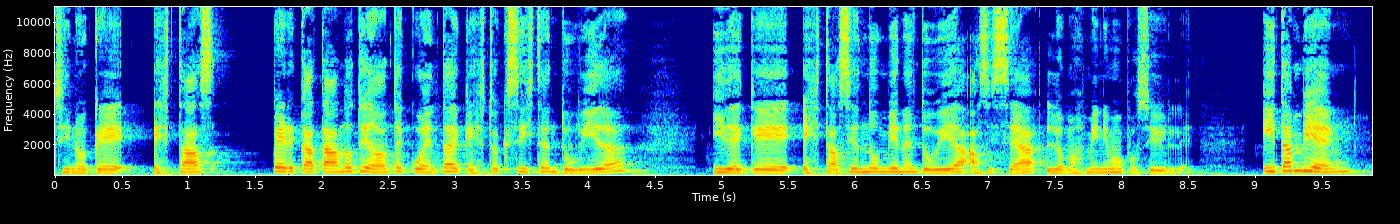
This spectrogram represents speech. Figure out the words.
sino que estás percatándote y dándote cuenta de que esto existe en tu vida y de que está haciendo un bien en tu vida, así sea lo más mínimo posible. Y también,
